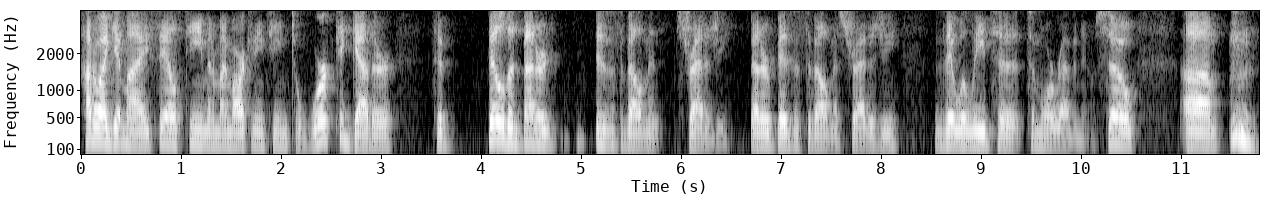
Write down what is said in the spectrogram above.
How do I get my sales team and my marketing team to work together to build a better business development strategy, better business development strategy that will lead to, to more revenue? So, um,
